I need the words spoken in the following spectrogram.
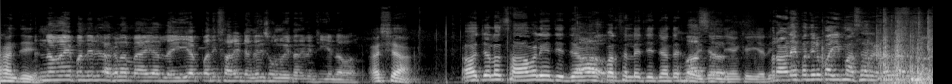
ਹਾਂਜੀ। ਨਵੇਂ ਬੰਦੇ ਨੇ ਰੱਖਣਾ ਮੈਂ ਯਾਰ ਲਈ ਆ ਪਤਾ ਨੀ ਸਾਰੇ ਡੰਗਰ ਹੀ ਸੋਨੂੰ ਇਦਾਂ ਦੇ ਵੇਚੀ ਜਾਂਦਾ ਵਾ। ਅੱਛਾ। ਆ ਚਲੋ ਸਾਹ ਵਾਲੀਆਂ ਚੀਜ਼ਾਂ। ਉੱਪਰ ਥੱਲੇ ਚੀਜ਼ਾਂ ਤੇ ਹੋ ਹੀ ਜਾਂਦੀਆਂ ਕਈ ਵਾਰੀ। ਪੁਰਾਣੇ ਬੰਦੇ ਨੂੰ ਭਾਈ ਮਾਸਾ ਰਗੜਾ ਵੀ ਲੱਗ ਜੂਗਾ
